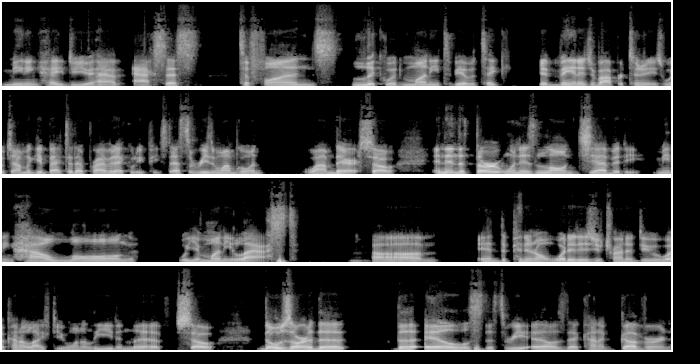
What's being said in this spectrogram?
Meaning, hey, do you have access to funds, liquid money to be able to take advantage of opportunities, which I'm gonna get back to that private equity piece. That's the reason why I'm going why I'm there. So, and then the third one is longevity, meaning how long will your money last? Mm-hmm. Um, and depending on what it is you're trying to do, what kind of life do you want to lead and live? So, those are the the L's, the three L's that kind of govern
